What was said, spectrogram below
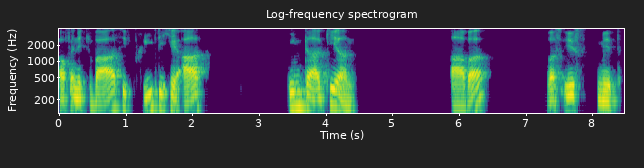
auf eine quasi friedliche Art interagieren. Aber was ist mit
